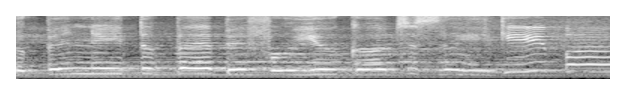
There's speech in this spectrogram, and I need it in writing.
Look beneath the bed before you go to sleep. Keep on.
